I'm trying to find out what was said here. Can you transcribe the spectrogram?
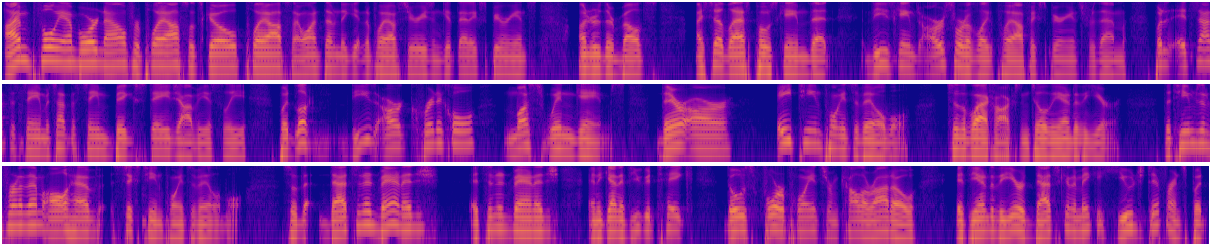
I'm fully on board now for playoffs. Let's go playoffs. I want them to get in the playoff series and get that experience under their belts. I said last post game that these games are sort of like playoff experience for them, but it's not the same. It's not the same big stage, obviously. But look, these are critical, must win games. There are 18 points available to the Blackhawks until the end of the year. The teams in front of them all have 16 points available. So that that's an advantage. It's an advantage. And again, if you could take those four points from Colorado at the end of the year, that's going to make a huge difference. But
